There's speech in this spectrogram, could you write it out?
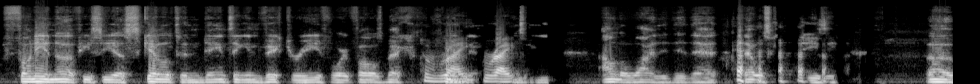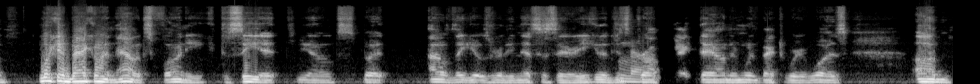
funny enough, you see a skeleton dancing in victory before it falls back. Right, right. I don't know why they did that. That was easy. Uh, looking back on it now, it's funny to see it, you know. but I don't think it was really necessary. He could have just no. dropped back down and went back to where he was. Um,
